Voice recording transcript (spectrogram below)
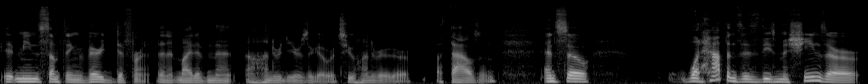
it means something very different than it might have meant 100 years ago or 200 or 1000 and so what happens is these machines are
